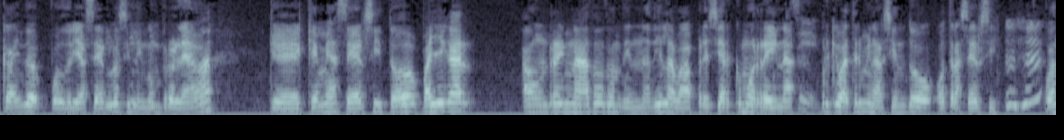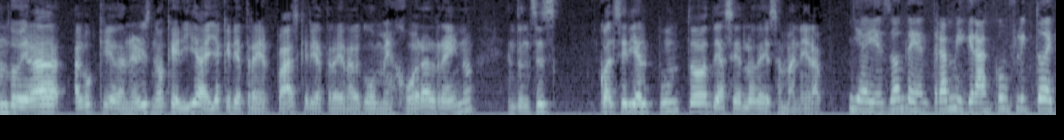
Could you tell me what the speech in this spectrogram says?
kind of podría hacerlo sin ningún problema, que queme a Cersei y todo, va a llegar a un reinado donde nadie la va a apreciar como reina Sí. porque va a terminar siendo otra Cersei. Cuando era algo que Daenerys no quería, ella quería traer paz, quería traer algo mejor al reino. Entonces, ¿cuál sería el punto de hacerlo de esa manera? Y ahí es donde entra mi gran conflicto de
